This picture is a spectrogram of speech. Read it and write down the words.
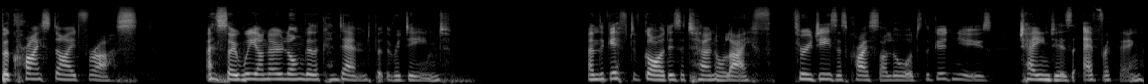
but Christ died for us. And so we are no longer the condemned, but the redeemed. And the gift of God is eternal life through Jesus Christ our Lord. The good news changes everything.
